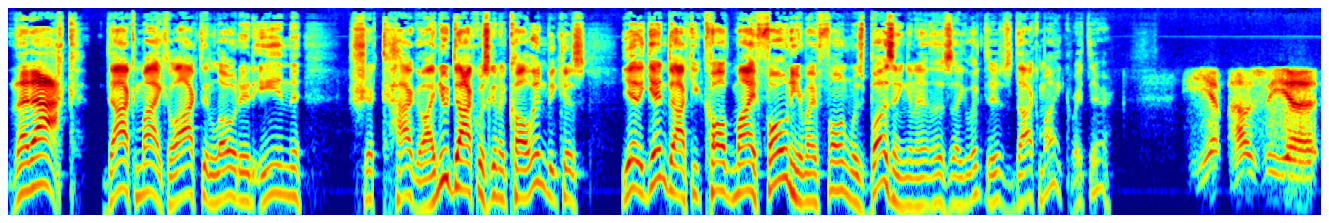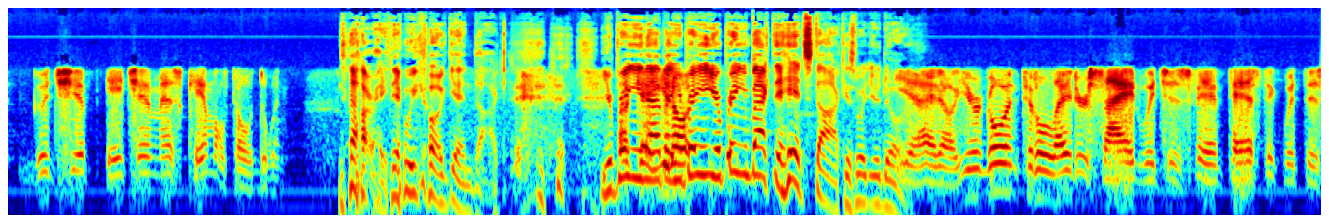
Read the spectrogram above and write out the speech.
the Doc. Doc Mike locked and loaded in Chicago. I knew Doc was going to call in because yet again, Doc, you called my phone here. My phone was buzzing, and I was like, "Look, there's Doc Mike right there." Yep. How's the uh, good ship HMS Camel Toe doing? All right, there we go again, Doc. You're bringing Okay, that. you back. know- you're bringing. You're bringing back the hits, Doc. Is what you're doing. Yeah, I know. You're going to the lighter side, which is fantastic with this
